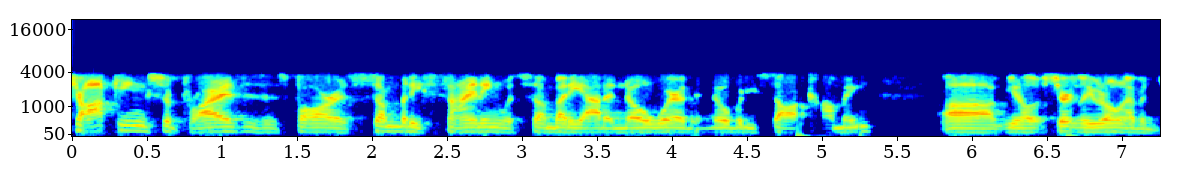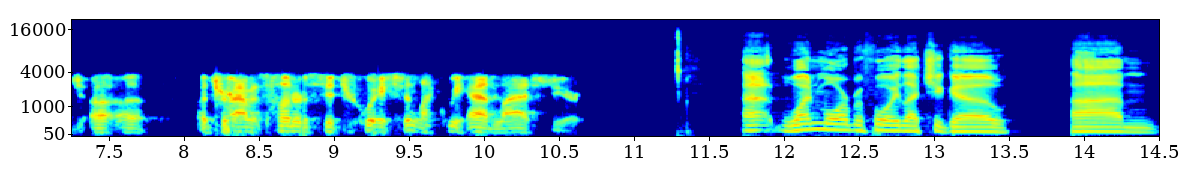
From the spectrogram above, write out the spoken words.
shocking surprises as far as somebody signing with somebody out of nowhere that nobody saw coming. Uh, you know, certainly we don't have a, a, a Travis Hunter situation like we had last year. Uh, one more before we let you go. Um,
